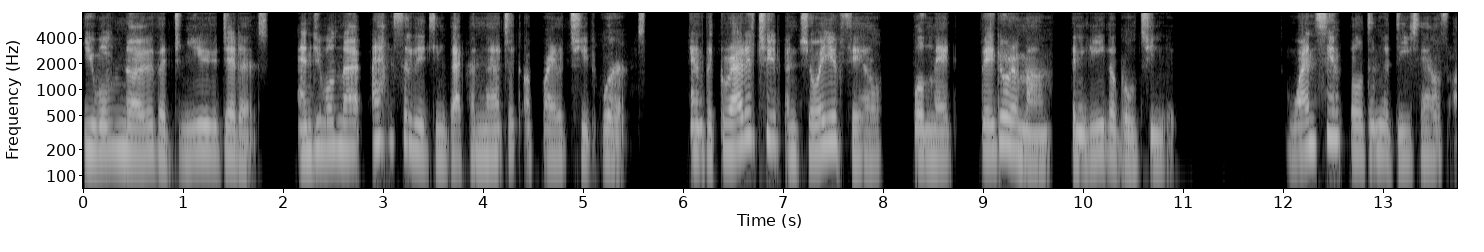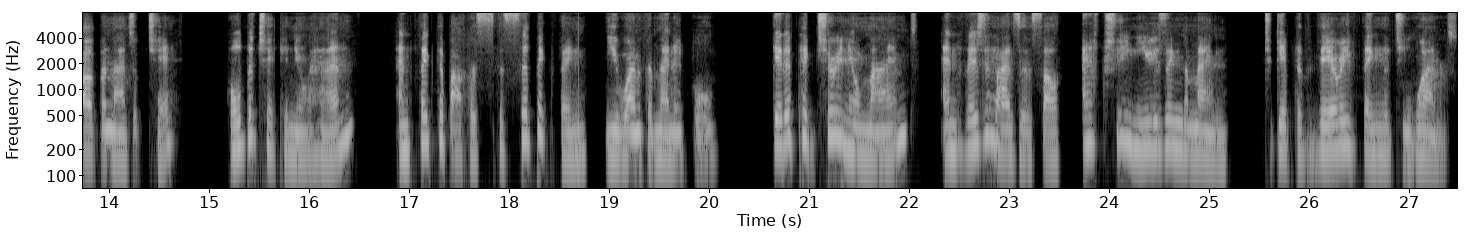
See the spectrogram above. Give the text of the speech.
you will know that you did it. And you will know absolutely that the magic of gratitude worked. And the gratitude and joy you feel will make bigger amounts believable to you. Once you've filled in the details of the magic check, hold the check in your hand and think about the specific thing you want the money for. Get a picture in your mind and visualize yourself actually using the money to get the very thing that you want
